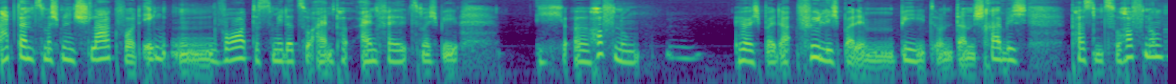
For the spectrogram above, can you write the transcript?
habe dann zum Beispiel ein Schlagwort, irgendein Wort, das mir dazu ein, einfällt. Zum Beispiel ich, äh, Hoffnung höre ich bei da, fühle ich bei dem Beat und dann schreibe ich passend zu Hoffnung.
